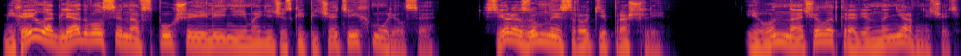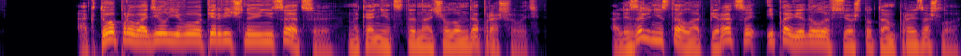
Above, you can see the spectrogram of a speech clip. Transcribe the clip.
Михаил оглядывался на вспухшие линии магической печати и хмурился. Все разумные сроки прошли. И он начал откровенно нервничать. «А кто проводил его первичную инициацию?» — наконец-то начал он допрашивать. Ализель не стала отпираться и поведала все, что там произошло.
